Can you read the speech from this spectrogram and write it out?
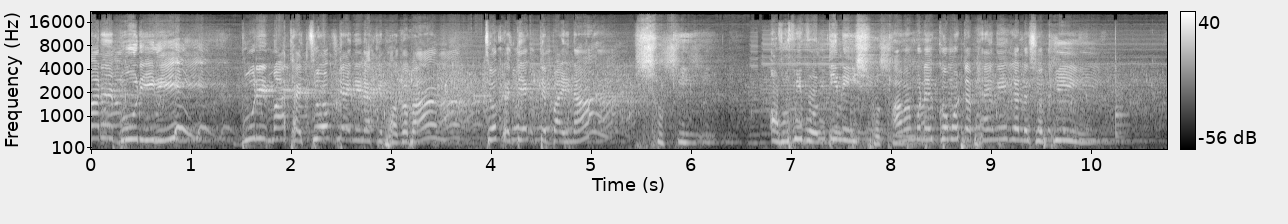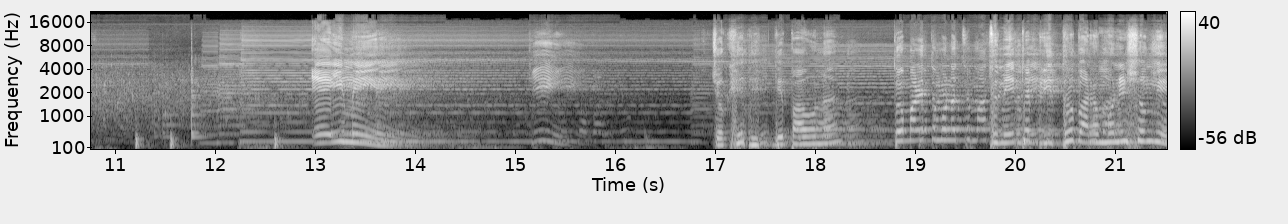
আরে বুড়ি রে। বুড়ির মাথায় চোখ দেয়নি নাকি ভগবান? চোখে দেখতে পাই না। সখী অভাবে বলতে নেই সখী। আমার মনে হয় কোমরটা ভেঙে গেল সখী। এই মেয়ে কি? চোখে দেখতে পাও না? তোমার তো মনে হচ্ছে মাথা তুমি একটা বৃদ্ধ ব্রাহ্মণের সঙ্গে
